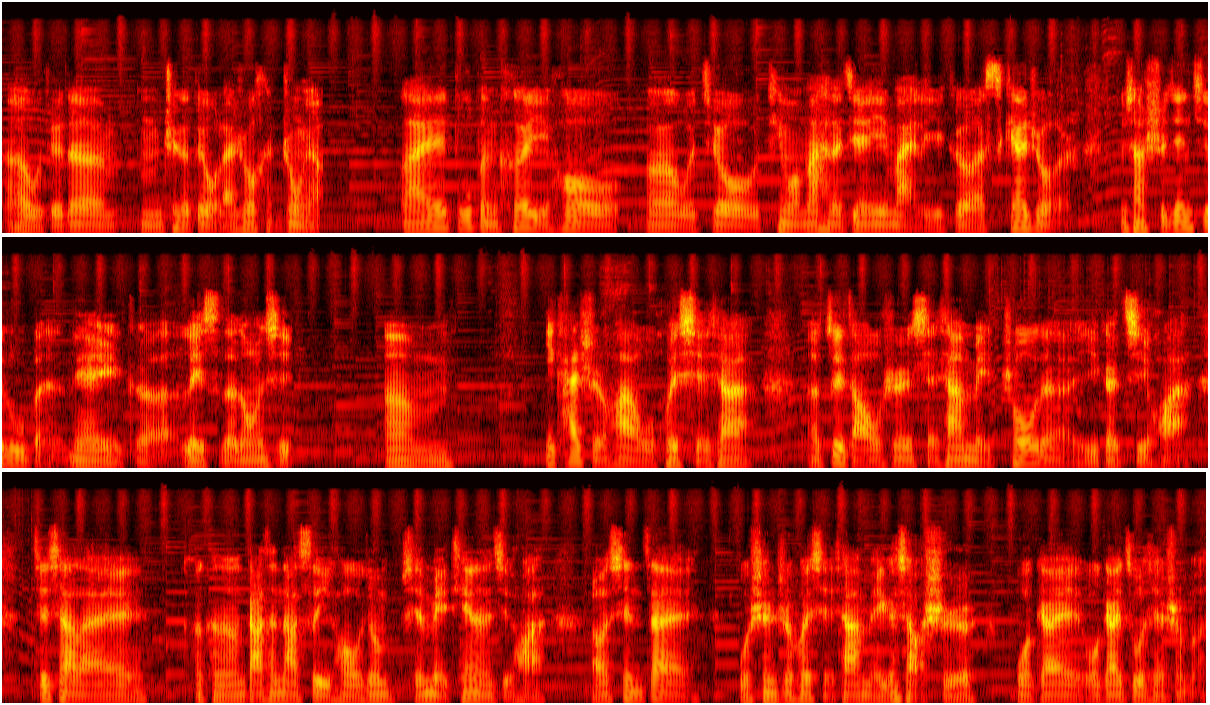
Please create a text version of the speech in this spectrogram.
呃，我觉得嗯这个对我来说很重要。来读本科以后，呃，我就听我妈的建议买了一个 scheduler，就像时间记录本那个类似的东西。嗯，一开始的话，我会写下，呃，最早我是写下每周的一个计划，接下来，呃，可能大三、大四以后，我就写每天的计划，然后现在我甚至会写下每个小时我该我该做些什么。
